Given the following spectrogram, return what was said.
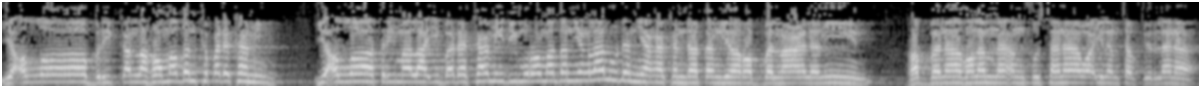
Ya Allah, berikanlah رمضان kepada kami. Ya Allah, terimalah ibadah kami di Ramadan yang lalu dan yang akan datang ya Rabbal Alamin. Rabbana zalamna anfusana wa ilam taghfir lana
